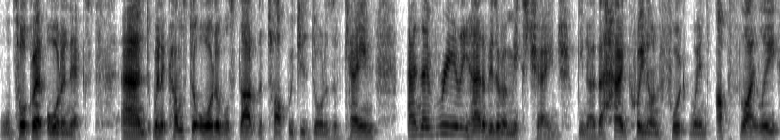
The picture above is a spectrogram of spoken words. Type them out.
We'll talk about order next. And when it comes to order, we'll start at the top, which is Daughters of Khaine. And they've really had a bit of a mixed change. You know, the Hag Queen on foot went up slightly,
